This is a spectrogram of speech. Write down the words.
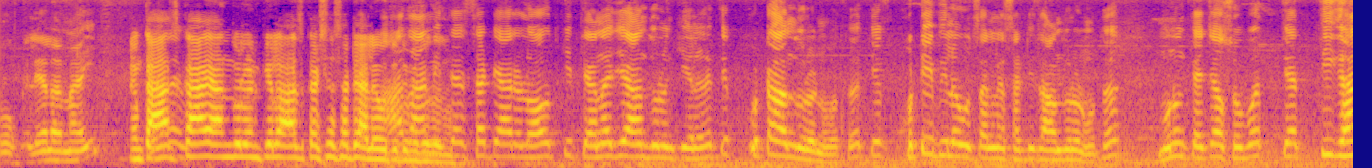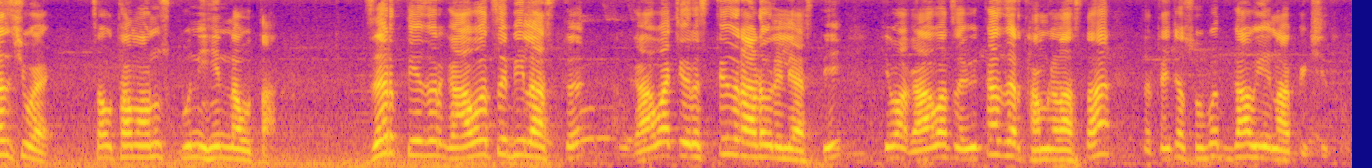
रोखलेला नाही. नेमकं आज काय आंदोलन केलं? आज कशासाठी आले होते आज तुम्ही आम्ही? त्यासाठी आलेलो आहोत की त्यानं जे आंदोलन केलेलं ते खोटं आंदोलन होतं. ते खोटे बिलं उचलण्यासाठीचं आंदोलन होतं. म्हणून त्याच्यासोबत त्या तिघांशिवाय चौथा माणूस कुणीही नव्हता. जर ते जर गावाचं बिल असतं गावाचे रस्ते जर अडवलेले असते किंवा गावाचा विकास जर थांबलेला असता तर त्याच्यासोबत गाव येणं अपेक्षित होतं.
